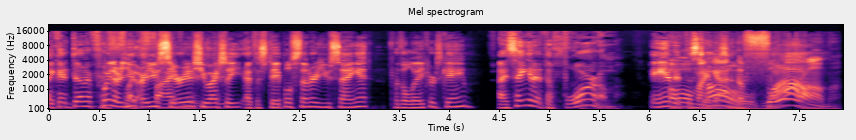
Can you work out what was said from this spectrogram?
Like I'd done it for Wait, are you like are you serious? years. You actually at the Staples Center you sang it for the Lakers game? I sang it at the Forum and at Oh the my Staples god, the Center. forum.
